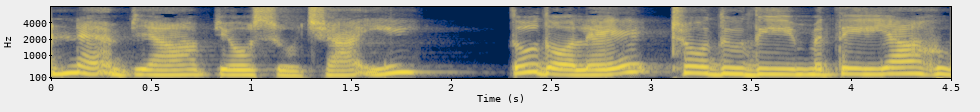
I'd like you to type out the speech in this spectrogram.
အနှံ့အပြားပြောဆိုချ၏သို့တော်လည်းထိုသူသည်မသေးရဟု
